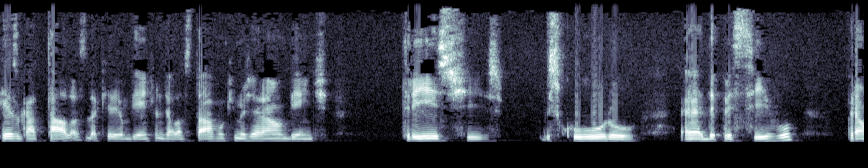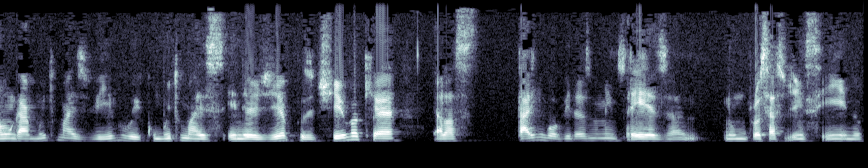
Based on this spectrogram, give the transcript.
resgatá-las daquele ambiente onde elas estavam, que no geral é um ambiente triste, escuro, é, depressivo, para um lugar muito mais vivo e com muito mais energia positiva, que é elas estarem envolvidas numa empresa, num processo de ensino,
